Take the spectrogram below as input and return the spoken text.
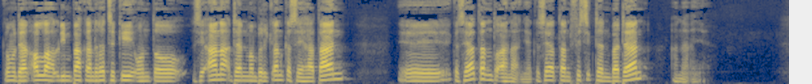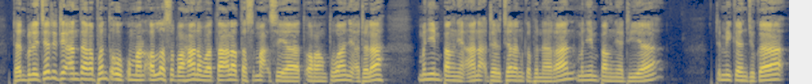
kemudian Allah limpahkan rezeki untuk si anak dan memberikan kesehatan, eh, kesehatan untuk anaknya, kesehatan fisik dan badan anaknya. Dan boleh jadi di antara bentuk hukuman Allah Subhanahu wa taala atas maksiat orang tuanya adalah menyimpangnya anak dari jalan kebenaran, menyimpangnya dia. Demikian juga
